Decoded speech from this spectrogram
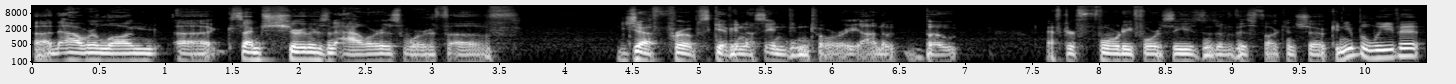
an hour long, uh, because I'm sure there's an hour's worth of Jeff Probst giving us inventory on a boat after 44 seasons of this fucking show. Can you believe it?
